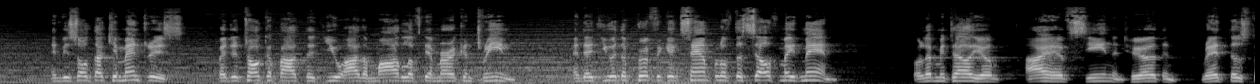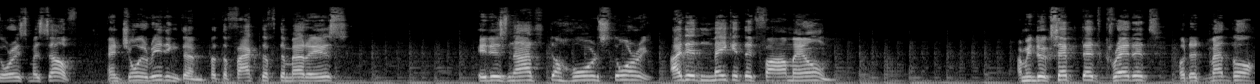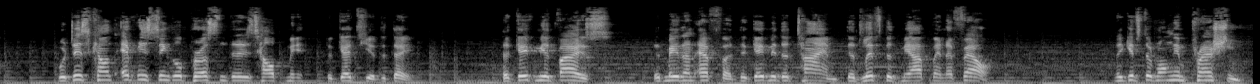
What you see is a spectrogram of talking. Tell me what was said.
and we saw documentaries where they talk about that you are the model of the American dream, and that you are the perfect example of the self-made man. Well, let me tell you, I have seen and heard and read those stories myself. Enjoy reading them, but the fact of the matter is, it is not the whole story. I didn't make it that far on my own. I mean, to accept that credit or that medal would discount every single person that has helped me to get here today, that gave me advice, that made an effort, that gave me the time, that lifted me up when I fell. And it gives the wrong impression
